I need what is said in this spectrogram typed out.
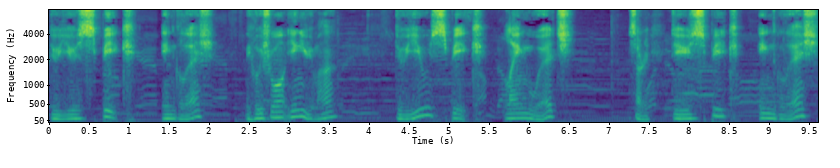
Do you speak English? 你会说英语吗？Do you speak language? Sorry, do you speak English?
